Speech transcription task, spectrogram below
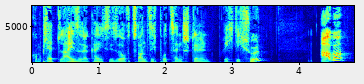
komplett leise. Da kann ich sie so auf 20 Prozent stellen. Richtig schön. Aber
